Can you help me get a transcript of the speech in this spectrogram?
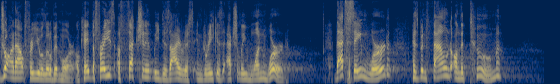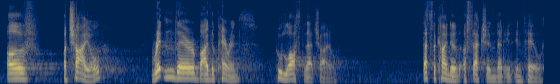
draw it out for you a little bit more, okay? The phrase affectionately desirous in Greek is actually one word. That same word has been found on the tomb of a child written there by the parents who lost that child. That's the kind of affection that it entails.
